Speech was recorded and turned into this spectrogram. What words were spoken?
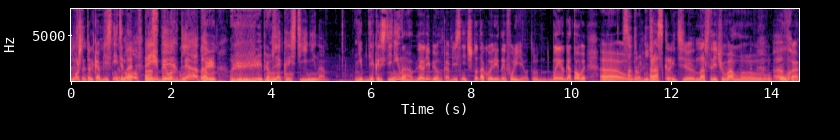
можете только объяснить Ну, это в простых ребенку. для, да, Ребенку. для крестьянина. Не для крестьянина, а для ребенка. Объяснить, что такое ряды Фурье. Вот мы готовы э, раскрыть э, навстречу вам э, Э, ухо.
